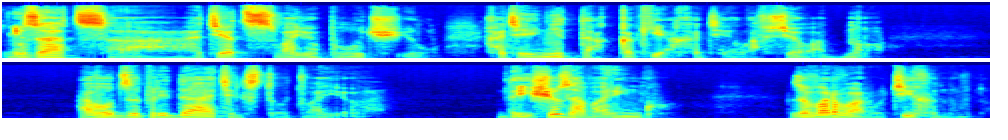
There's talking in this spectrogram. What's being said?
Не за отца, отец свое получил, хотя и не так, как я хотела, все одно. А вот за предательство твое, да еще за Вареньку, за Варвару Тихоновну.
